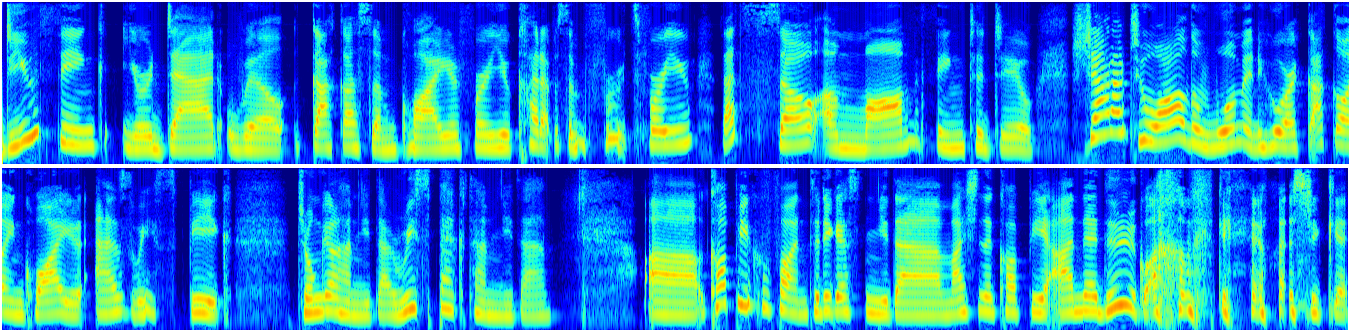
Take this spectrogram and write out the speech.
do you think your dad will 깎아 some 과일 for you, cut up some fruits for you? That's so a mom thing to do. Shout out to all the women who are 깎아인 과일 as we speak. 존경합니다. respect합니다. 아, 커피 쿠폰 드리겠습니다. 맛있는 커피 아내들과 함께 맛있게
